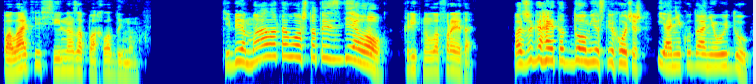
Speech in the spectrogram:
В палате сильно запахло дымом. «Тебе мало того, что ты сделал!» — крикнула Фреда. «Поджигай этот дом, если хочешь, я никуда не уйду.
